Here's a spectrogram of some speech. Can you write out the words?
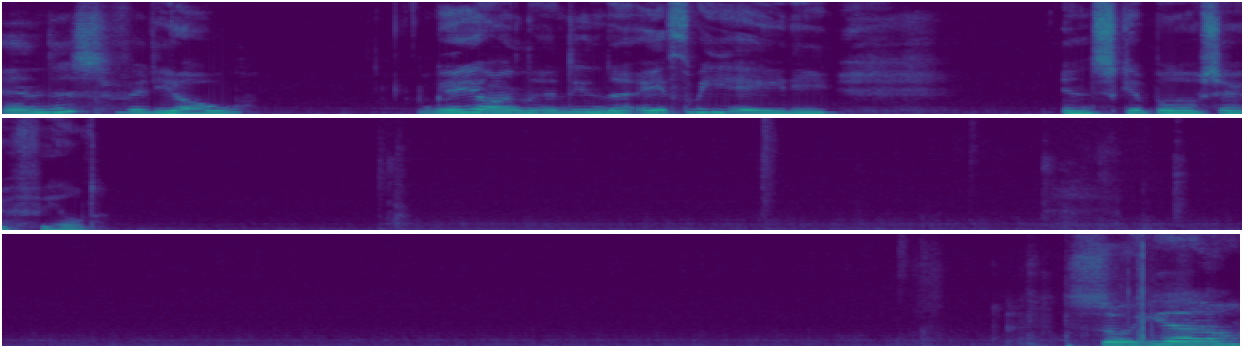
In this video, we are landing the A380 in Skipless Airfield. So yeah.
